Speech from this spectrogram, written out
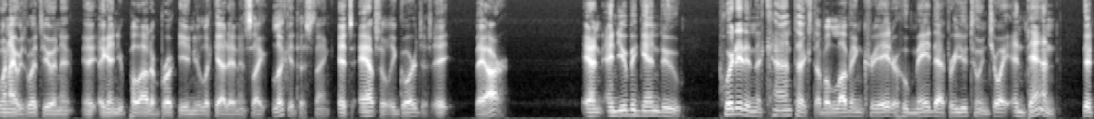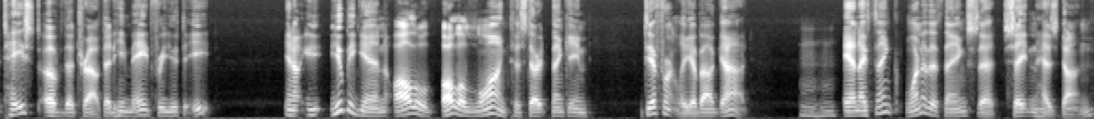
when I was with you, and it, again, you pull out a brookie and you look at it and it's like, look at this thing. It's absolutely gorgeous. It, they are. And, and you begin to put it in the context of a loving creator who made that for you to enjoy. And then the taste of the trout that he made for you to eat you know, you, you begin all all along to start thinking differently about God. Mm-hmm. And I think one of the things that Satan has done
